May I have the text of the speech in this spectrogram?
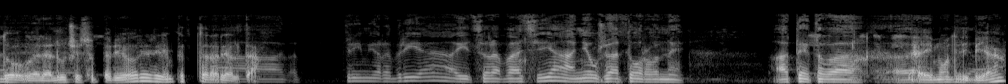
dove la luce superiore riempie tutta la realtà. E i mondi di Bia,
